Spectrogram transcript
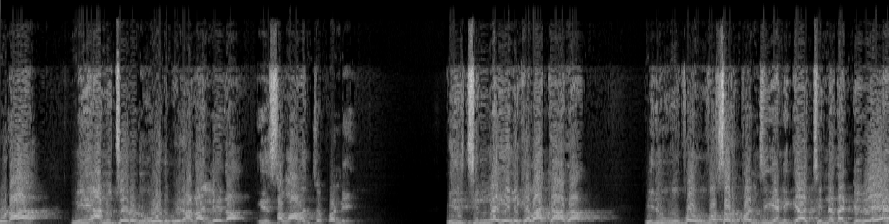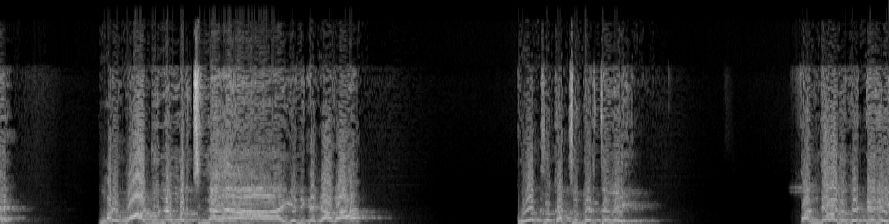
కూడా మీ అనుచరుడు ఓడిపిరాడా లేదా? ఇది సమాధానం చెప్పండి. ఇది చిన్న ఎన్నికలా కాదా? ఇది ఉప ఉప సర్పంచ్ ఎన్నిక చిన్నదంటివే. మరి వార్డు నెంబర్ చిన్న ఎన్నిక కాదా? కోట్లు ఖర్చు పెడుతుంది పందాలు పెట్టిరి.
